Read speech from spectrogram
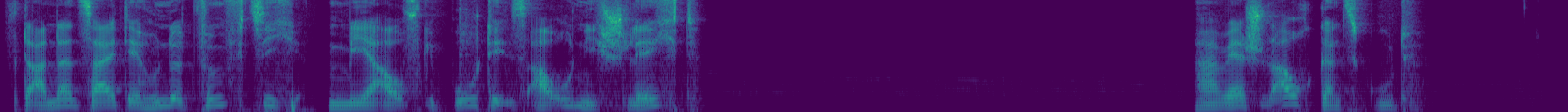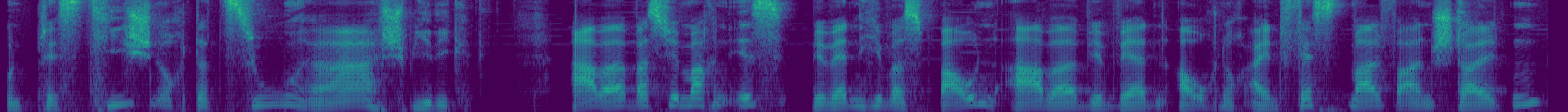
Auf der anderen Seite 150 mehr Aufgebote ist auch nicht schlecht. Ah, Wäre schon auch ganz gut. Und Prestige noch dazu? Ah, schwierig. Aber was wir machen ist, wir werden hier was bauen, aber wir werden auch noch ein Festmahl veranstalten.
